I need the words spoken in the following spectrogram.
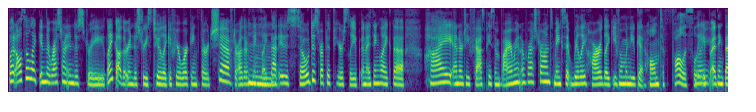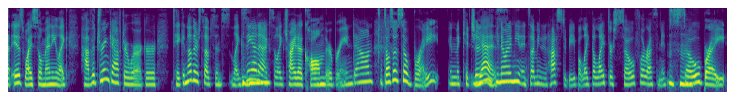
But also, like in the restaurant industry, like other industries too, like if you're working third shift or other things like Mhm. that, it is so disruptive to your sleep. And I think like the high energy, fast paced environment of restaurants makes it really hard, like even when you get home to fall asleep. Right. I think that is why so many like have a drink after work or take another substance like Mm-hmm. Xanax to like try to calm their brain down. It's also so bright in the kitchen. Yes. You know what I mean? It's I mean it has to be, but like the lights are so fluorescent. It's Mhm. so bright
